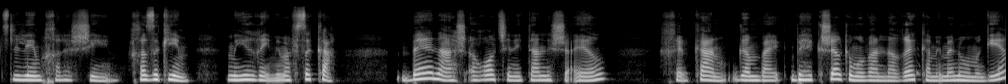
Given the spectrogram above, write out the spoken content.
צלילים חלשים, חזקים, מהירים, עם הפסקה. בין ההשערות שניתן לשער, חלקן גם בהקשר כמובן לרקע ממנו הוא מגיע,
